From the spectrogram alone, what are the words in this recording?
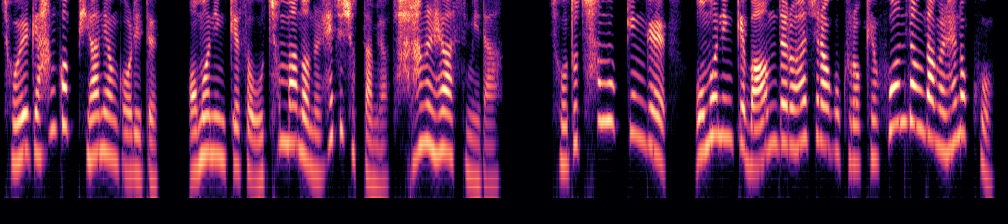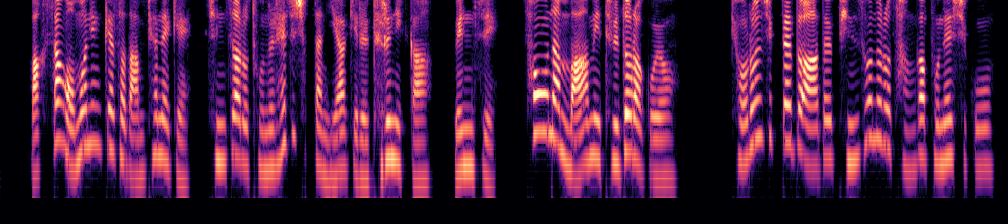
저에게 한껏 비아냥거리듯 어머님께서 5천만 원을 해주셨다며 자랑을 해왔습니다. 저도 참 웃긴 게 어머님께 마음대로 하시라고 그렇게 호언장담을 해놓고 막상 어머님께서 남편에게 진짜로 돈을 해주셨단 이야기를 들으니까 왠지 서운한 마음이 들더라고요. 결혼식 때도 아들 빈손으로 장가 보내시고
